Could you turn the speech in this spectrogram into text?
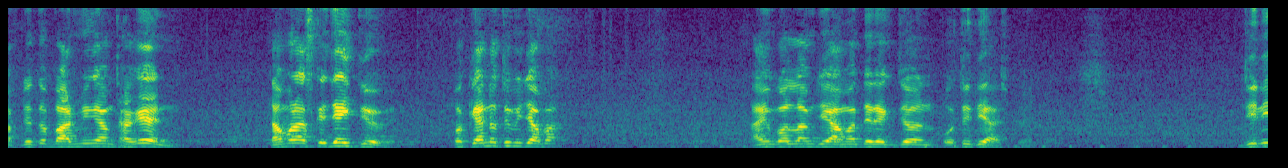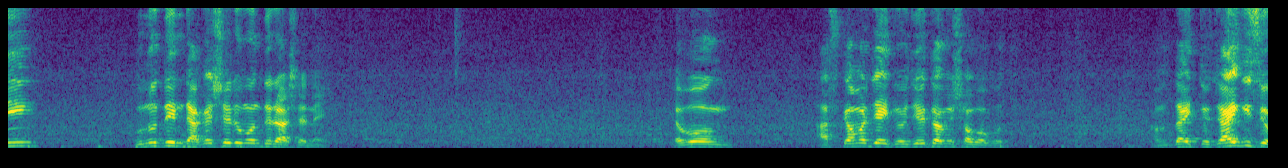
আপনি তো বার্মিংহাম থাকেন, তা আমার আজকে যাইতে হবে। তো কেন তুমি যাবা? আমি বললাম যে আমাদের একজন অতিথি আসবেন। যিনি কোনোদিন ঢাকেশ্বরী মন্দির আসে নাই। এবং আজকে আমার যাইতে হবে যেহেতু আমি সভাপতি। আমার দায়িত্ব যাই কিছু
